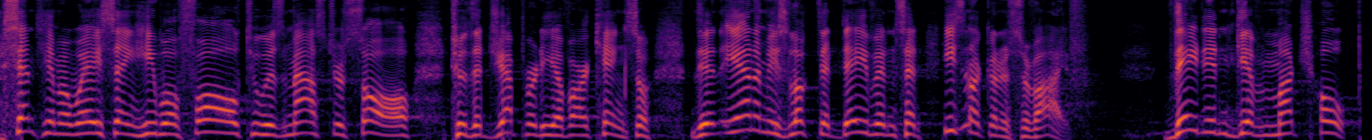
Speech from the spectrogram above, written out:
sent him away, saying, He will fall to his master Saul to the jeopardy of our king. So the, the enemies looked at David and said, He's not going to survive. They didn't give much hope.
